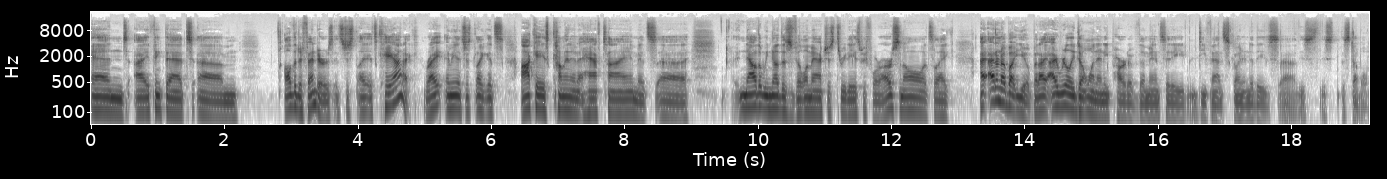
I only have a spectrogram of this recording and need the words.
and I think that um, all the defenders, it's just like it's chaotic, right? I mean, it's just like it's Ake's coming in at halftime. It's uh, now that we know this Villa match is three days before Arsenal. It's like I, I don't know about you, but I, I, really don't want any part of the Man City defense going into these uh, these, these this double.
